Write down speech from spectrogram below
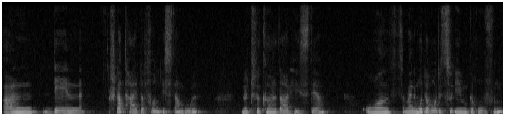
an den Statthalter von Istanbul. Lütfü Kırdar hieß der. Und meine Mutter wurde zu ihm gerufen.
